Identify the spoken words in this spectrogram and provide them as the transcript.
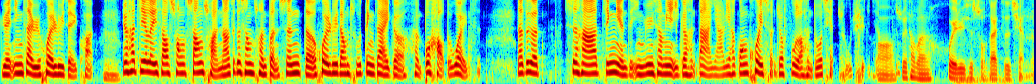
原因在于汇率这一块，因为它接了一艘双商船，然后这个商船本身的汇率当初定在一个很不好的位置，那这个是它今年的营运上面一个很大的压力，它光汇损就付了很多钱出去，这样子。所以他们。汇率是锁在之前的，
